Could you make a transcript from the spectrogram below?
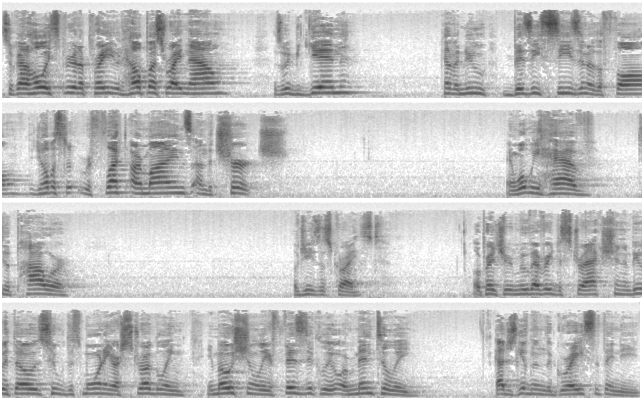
So, God, Holy Spirit, I pray you would help us right now as we begin kind of a new busy season of the fall, did you help us to reflect our minds on the church and what we have to the power of Jesus Christ? Lord, pray that you remove every distraction and be with those who this morning are struggling emotionally or physically or mentally. God, just give them the grace that they need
